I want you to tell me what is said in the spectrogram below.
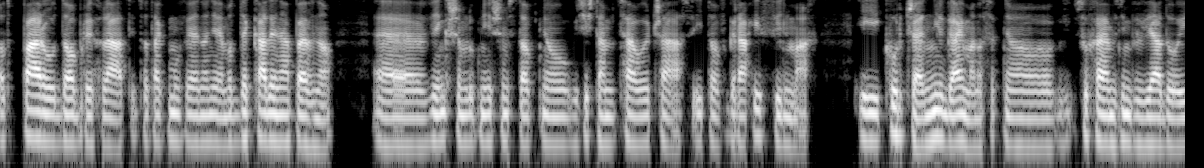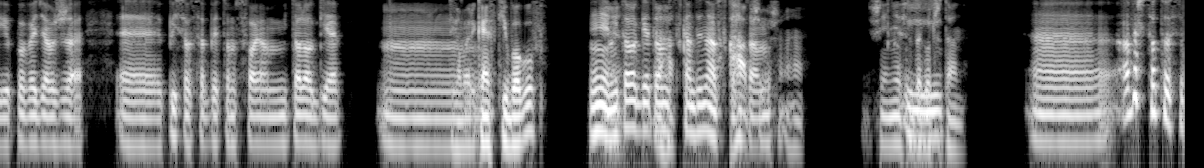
od paru dobrych lat, i to tak mówię, no nie wiem, od dekady na pewno, e, w większym lub mniejszym stopniu, gdzieś tam cały czas, i to w grach, i w filmach. I kurczę, Neil Gaiman ostatnio słuchałem z nim wywiadu i powiedział, że e, pisał sobie tą swoją mitologię. Mm, amerykańskich bogów? Nie, nie, mitologię tą aha. skandynawską. Aha, tam. Aha. nie jestem I, tego czytany. Eee, a wiesz co, to jest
